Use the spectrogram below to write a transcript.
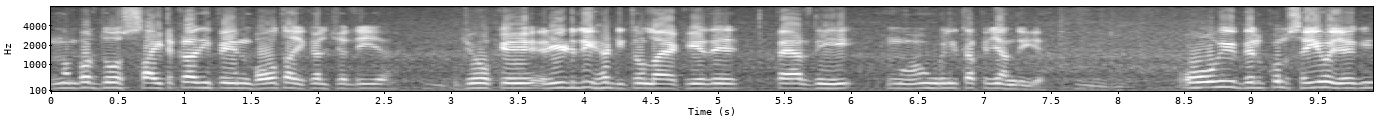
ਨੰਬਰ 2 ਸਾਈਟਕਾ ਦੀ ਪੇਨ ਬਹੁਤ ਅੱਜਕੱਲ ਚੱਲੀ ਹੈ ਜੋ ਕਿ ਰੀੜ ਦੀ ਹੱਡੀ ਤੋਂ ਲੈ ਕੇ ਇਹਦੇ ਪੈਰ ਦੀ ਉਂਗਲੀ ਤੱਕ ਜਾਂਦੀ ਹੈ ਉਹ ਵੀ ਬਿਲਕੁਲ ਸਹੀ ਹੋ ਜਾਏਗੀ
